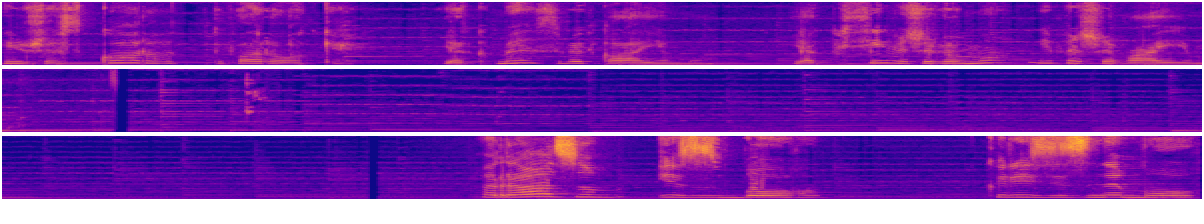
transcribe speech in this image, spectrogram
І вже скоро два роки, як ми звикаємо, як всі живемо і виживаємо. Разом із Богом, крізь знемогу,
